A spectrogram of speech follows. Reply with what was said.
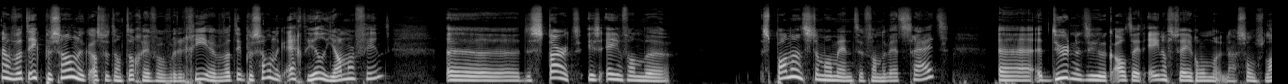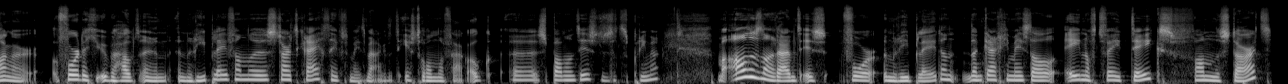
Nou, wat ik persoonlijk, als we het dan toch even over regie hebben, wat ik persoonlijk echt heel jammer vind. de start is een van de spannendste momenten van de wedstrijd. Uh, het duurt natuurlijk altijd één of twee ronden, nou soms langer, voordat je überhaupt een, een replay van de start krijgt. Het heeft ermee te maken dat de eerste ronde vaak ook uh, spannend is, dus dat is prima. Maar als er dan ruimte is voor een replay, dan, dan krijg je meestal één of twee takes van de start.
